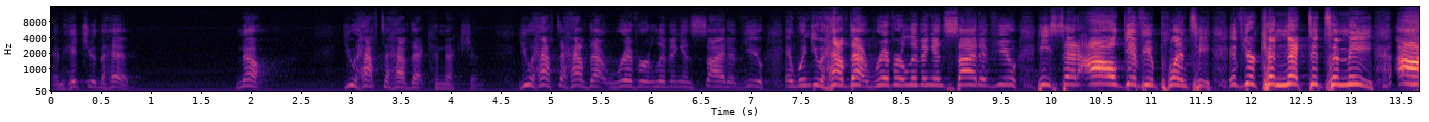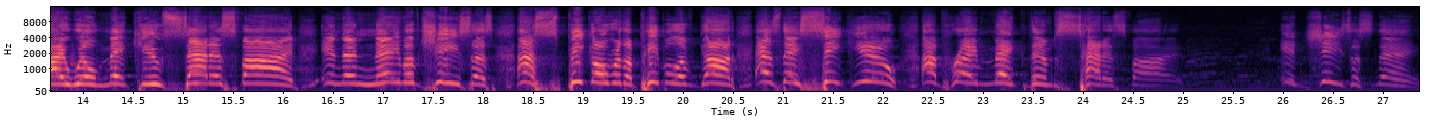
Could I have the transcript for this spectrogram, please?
and hit you in the head. No, you have to have that connection. You have to have that river living inside of you. And when you have that river living inside of you, he said, I'll give you plenty. If you're connected to me, I will make you satisfied. In the name of Jesus, I speak over the people of God as they seek you. I pray, make them satisfied. In Jesus' name.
